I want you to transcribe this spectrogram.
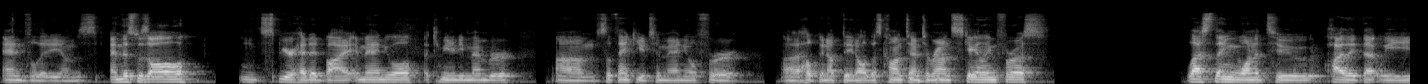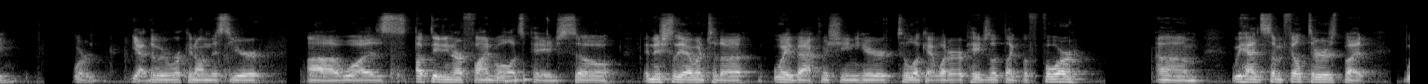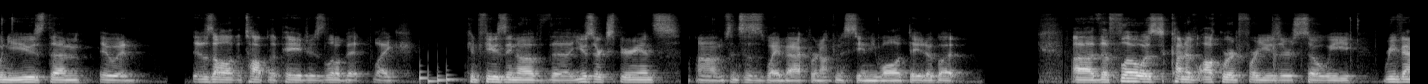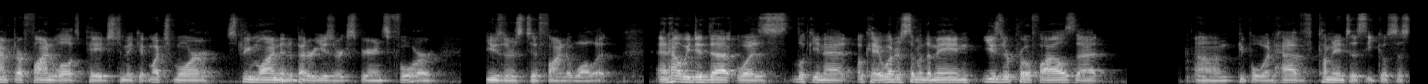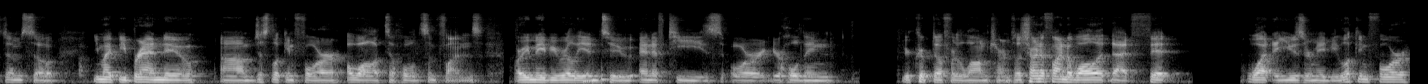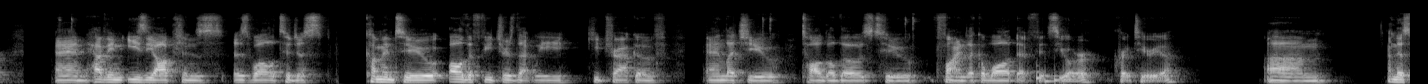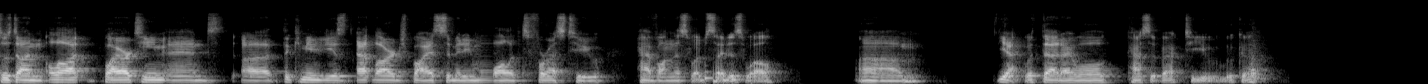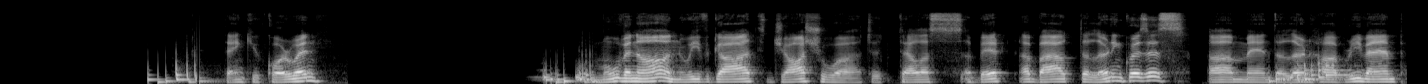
and Validiums. And this was all spearheaded by Emmanuel, a community member. Um, so thank you to Emmanuel for uh, helping update all this content around scaling for us. Last thing, wanted to highlight that we, or yeah, that we were working on this year uh, was updating our Find Wallets page. So initially, I went to the Wayback Machine here to look at what our page looked like before. Um, we had some filters, but when you use them, it would it was all at the top of the page. It was a little bit like confusing of the user experience. Um, since this is way back, we're not going to see any wallet data, but uh, the flow was kind of awkward for users, so we revamped our Find Wallets page to make it much more streamlined and a better user experience for users to find a wallet. And how we did that was looking at, okay, what are some of the main user profiles that um, people would have coming into this ecosystem? So you might be brand new, um, just looking for a wallet to hold some funds, or you may be really into NFTs, or you're holding your crypto for the long term. So trying to find a wallet that fit what a user may be looking for and having easy options as well to just come into all the features that we keep track of and let you toggle those to find like a wallet that fits your criteria. Um, and this was done a lot by our team and uh, the community is at large by submitting wallets for us to have on this website as well. Um, yeah, with that, I will pass it back to you, Luca. Thank you, Corwin. Moving on, we've got Joshua to tell us a bit about the learning quizzes um, and the Learn Hub revamp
